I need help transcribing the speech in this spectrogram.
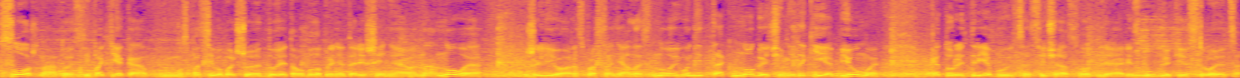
сложно. То есть ипотека, м, спасибо большое, до этого было принято решение на новое жилье распространялось, но его не так много еще, не такие объемы, которые требуются сейчас вот для республики строиться.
